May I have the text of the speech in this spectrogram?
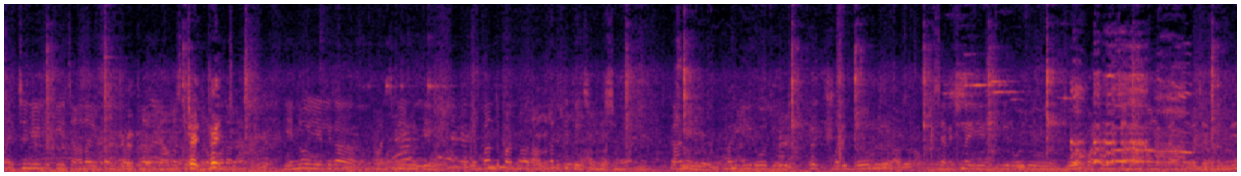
మంచినీళ్ళకి చాలా ఇబ్బంది పడుతున్నారు గ్రామస్తులందరూ కూడా ఎన్నో ఏళ్ళుగా మంచినీళ్ళకి ఇబ్బంది పడడం అది అందరికీ తెలిసిన విషయమే. కానీ మరి ఈరోజు మరి బోర్లు సెలక్షన్ అయ్యి ఈరోజు బోర్ పట్టడం చంద్రంపాలెం గ్రామంలో జరిగింది.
